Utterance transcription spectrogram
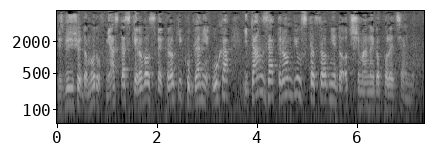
Gdy zbliżył się do murów miasta, skierował swe kroki ku bramie ucha i tam zatrąbił stosownie do otrzymanego polecenia.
